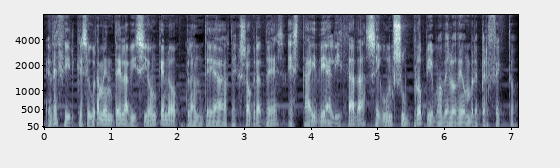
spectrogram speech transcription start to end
Es decir, que seguramente la visión que nos plantea de Sócrates está idealizada según su propio modelo de hombre perfecto.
